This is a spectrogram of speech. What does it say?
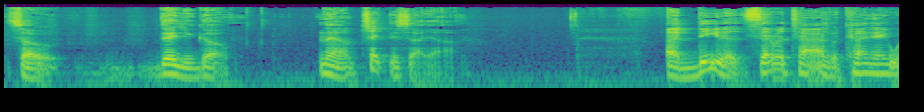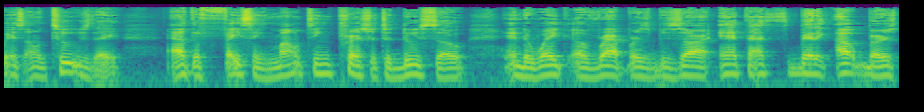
So there you go. Now check this out, y'all. Adidas severed ties with Kanye West on Tuesday after facing mounting pressure to do so in the wake of rapper's bizarre anti-Semitic outburst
